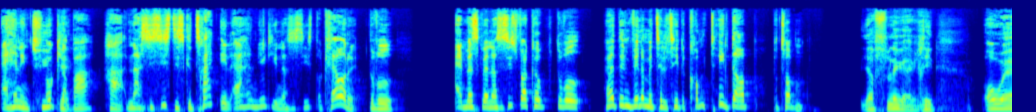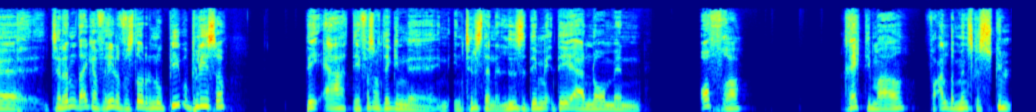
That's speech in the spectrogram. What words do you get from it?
er han en type, Okay. der bare har narcissistiske træk, eller er han virkelig en narcissist, og kræver det, du ved, at man skal være narcissist for at, du ved, have den vindermentalitet, der kommer helt derop på toppen. Jeg flækker af grin. Og øh, til dem, der ikke har helt forstået det nu, people pleaser, det er, det er først og fremmest ikke en, øh, en, en tilstand af lidelse. Det, er det er, når man offrer rigtig meget for andre menneskers skyld,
